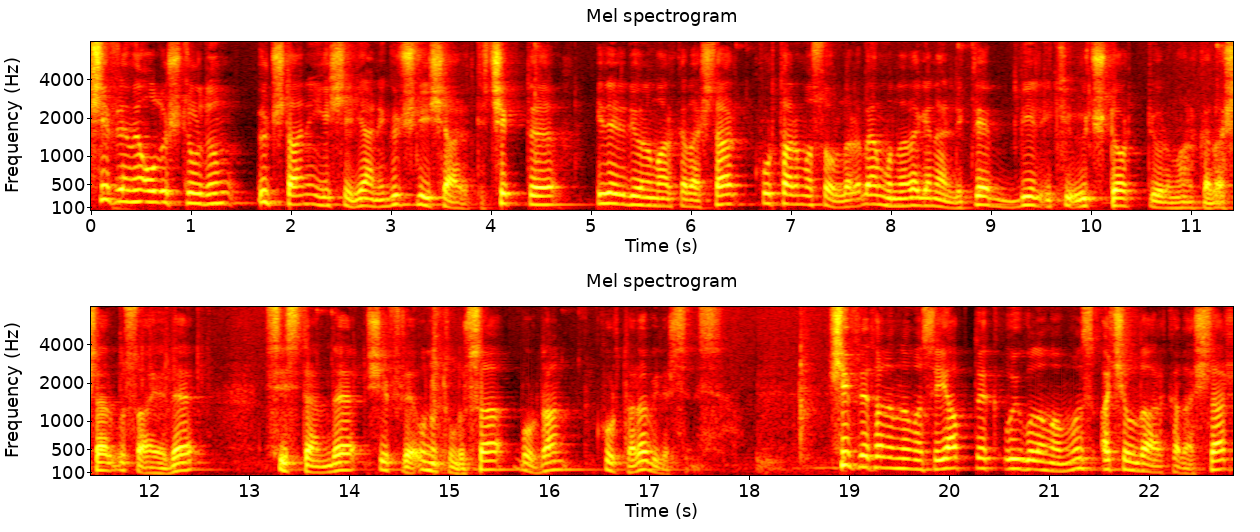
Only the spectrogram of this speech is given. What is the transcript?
Şifremi oluşturdum. 3 tane yeşil yani güçlü işareti çıktı. İleri diyorum arkadaşlar. Kurtarma soruları. Ben bunlara genellikle 1, 2, 3, 4 diyorum arkadaşlar. Bu sayede sistemde şifre unutulursa buradan kurtarabilirsiniz. Şifre tanımlaması yaptık. Uygulamamız açıldı arkadaşlar.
